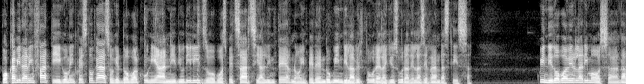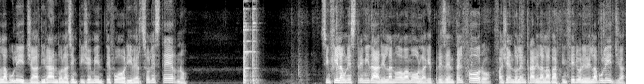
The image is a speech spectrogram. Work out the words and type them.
Può capitare infatti, come in questo caso, che dopo alcuni anni di utilizzo può spezzarsi all'interno impedendo quindi l'apertura e la chiusura della serranda stessa. Quindi dopo averla rimossa dalla puleggia tirandola semplicemente fuori verso l'esterno si infila un'estremità della nuova molla che presenta il foro, facendola entrare dalla parte inferiore della puleggia.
